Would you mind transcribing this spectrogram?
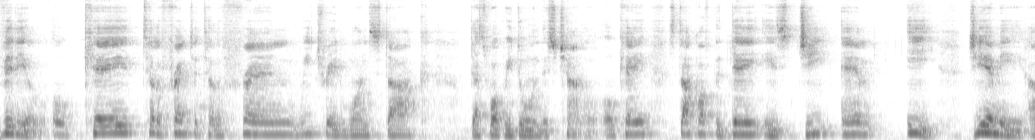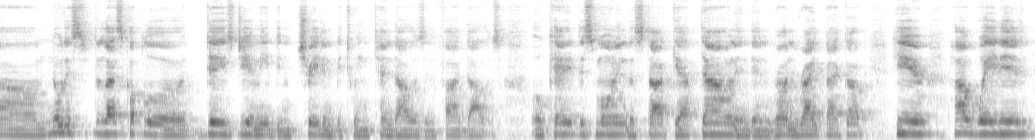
video. Okay, tell a friend to tell a friend. We trade one stock. That's what we do on this channel. Okay, stock of the day is GME. GME. Um, notice the last couple of days GME been trading between $10 and $5. Okay, this morning the stock gap down and then run right back up here. I waited,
